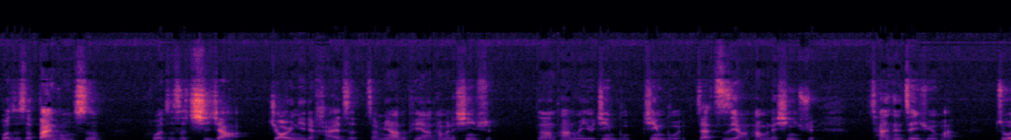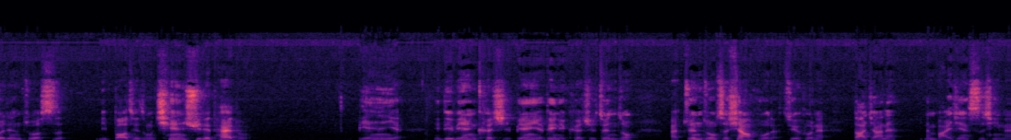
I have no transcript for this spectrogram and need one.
或者是办公司，或者是齐家教育你的孩子，怎么样的培养他们的兴趣，让他们有进步，进步再滋养他们的兴趣，产生正循环。做人做事，你抱这种谦虚的态度，别人也你对别人客气，别人也对你客气，尊重啊，尊重是相互的。最后呢，大家呢能把一件事情呢。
